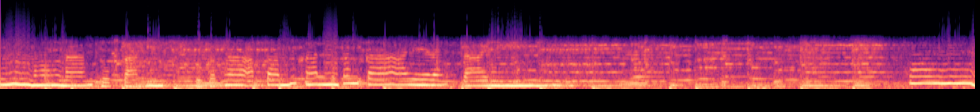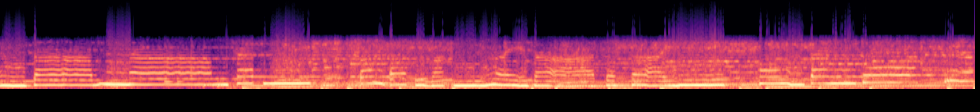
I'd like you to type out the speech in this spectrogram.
กระทำห้องน้ำสุขสันต์สุขภาพสำคัญทั้งกายและใจห้องสามนามชัด ต้องปฏิบัติให้สะอาดสดใสห้องตั้งตัวเรียบ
